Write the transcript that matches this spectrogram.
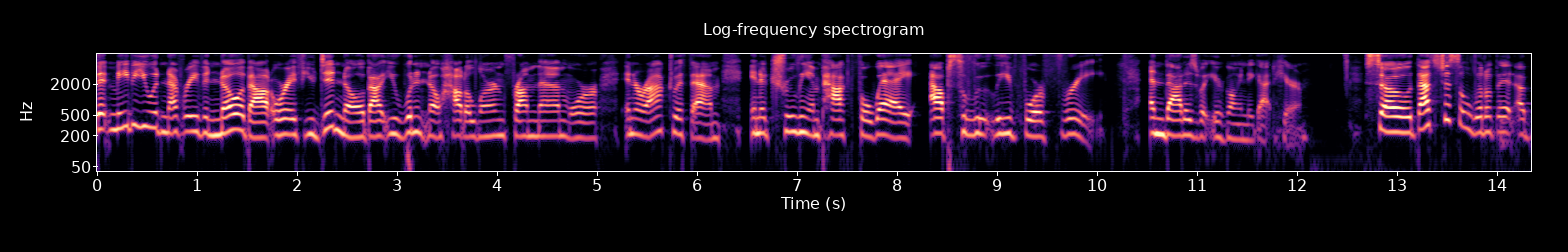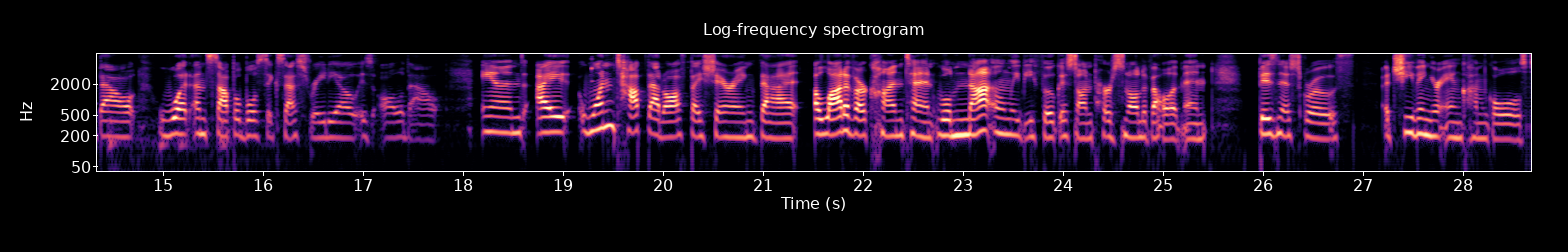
that maybe you would never even know about, or if you did know about, you wouldn't know how to learn from them or interact with them in a truly impactful way, absolutely for free. And that is what you're going to get here. So that's just a little bit about what Unstoppable Success Radio is all about. And I want to top that off by sharing that a lot of our content will not only be focused on personal development, business growth, achieving your income goals,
